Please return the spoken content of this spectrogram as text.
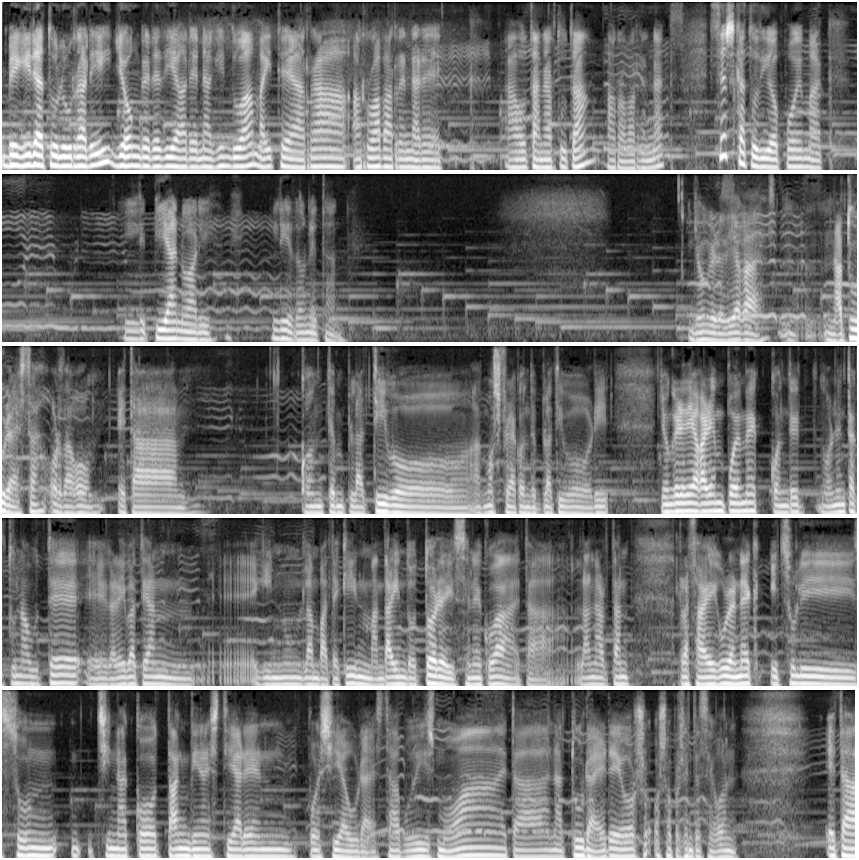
Begiratu lurrari, Jon Gerediaren agindua, maite arra, arroa barrenarek ahotan hartuta, arroa barrenak. Zer eskatu dio poemak li, pianoari, lied honetan? Jon Gerediaga natura, ez da, hor dago. Eta kontemplatibo, atmosfera kontemplatibo hori. Jon Gerediagaren poemek konentaktu naute e, garai batean eh, egin nun lan batekin, mandarin dotore izenekoa, eta lan hartan Rafa Gaigurenek itzuli zun txinako tang dinastiaren poesia hura, ez da, budismoa eta natura ere oso, oso presente zegon. Eta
